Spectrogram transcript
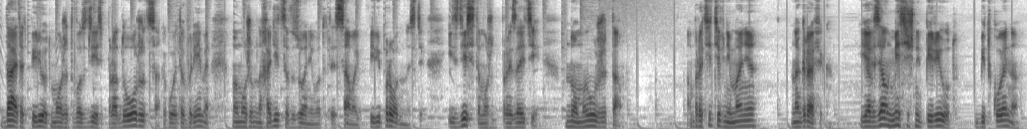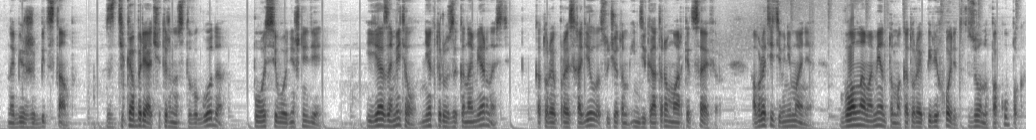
Да, этот период может вот здесь продолжиться какое-то время, мы можем находиться в зоне вот этой самой перепроданности. И здесь это может произойти, но мы уже там. Обратите внимание на график. Я взял месячный период биткоина на бирже Bitstamp с декабря 2014 года по сегодняшний день. И я заметил некоторую закономерность, которая происходила с учетом индикатора Market Cipher. Обратите внимание, волна моментума, которая переходит в зону покупок,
